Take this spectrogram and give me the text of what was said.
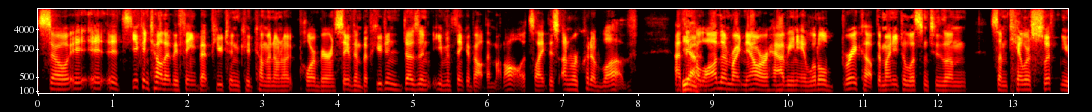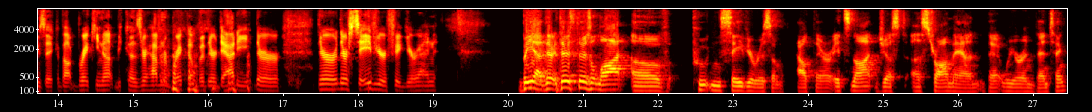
So it, it, it's you can tell that they think that Putin could come in on a polar bear and save them, but Putin doesn't even think about them at all. It's like this unrequited love. I think yeah. a lot of them right now are having a little breakup. They might need to listen to them some Taylor Swift music about breaking up because they're having a breakup with their daddy, their their their savior figure. And but yeah, there, there's there's a lot of Putin saviorism out there. It's not just a straw man that we are inventing.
